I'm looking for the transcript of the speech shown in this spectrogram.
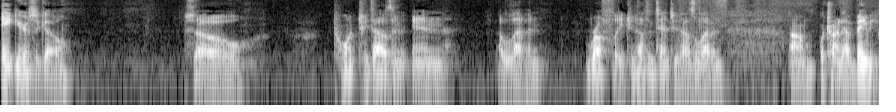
eight years ago. So 2011 roughly 2010, 2011, um, we're trying to have a baby.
